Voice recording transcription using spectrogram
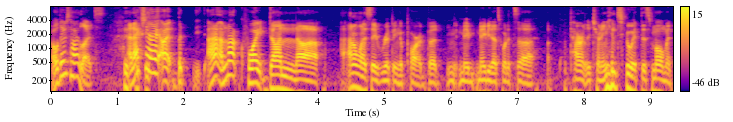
Oh, there's highlights. And actually, I, I but I, I'm not quite done. Uh, I don't want to say ripping apart, but maybe, maybe that's what it's uh, apparently turning into at this moment.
